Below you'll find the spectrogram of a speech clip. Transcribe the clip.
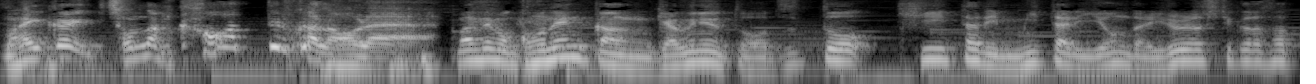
毎回、そんなん変わってるかな、俺。まあでも5年間逆に言うとずっと聞いたり見たり読んだりいろいろしてくださっ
